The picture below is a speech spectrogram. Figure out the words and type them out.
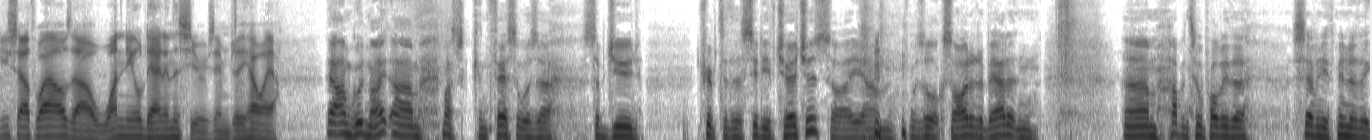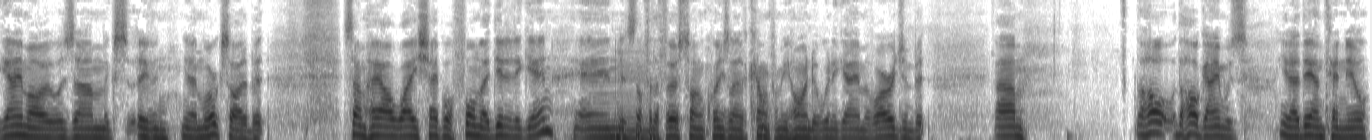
New South Wales are 1 0 down in the series. MG, how are you? Yeah, I'm good, mate. Um, must confess it was a subdued trip to the city of churches. I um, was all excited about it, and um, up until probably the 70th minute of the game, I was um, ex- even you know more excited. But somehow, way, shape, or form, they did it again, and it's not for the first time Queensland have come from behind to win a game of Origin. But um, the whole the whole game was you know down 10 0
